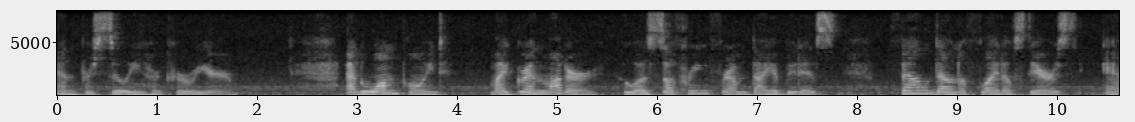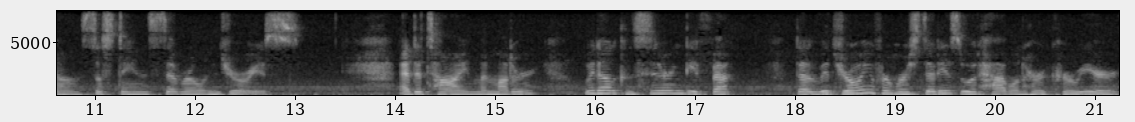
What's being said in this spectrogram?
and pursuing her career. At one point, my grandmother, who was suffering from diabetes, fell down a flight of stairs and sustained several injuries. At the time, my mother, without considering the effect that withdrawing from her studies would have on her career,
